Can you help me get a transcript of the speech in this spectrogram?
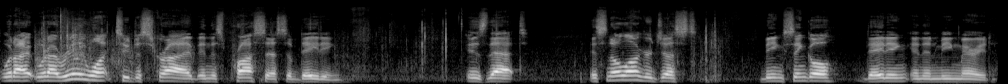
what I what I really want to describe in this process of dating is that it's no longer just being single, dating, and then being married.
